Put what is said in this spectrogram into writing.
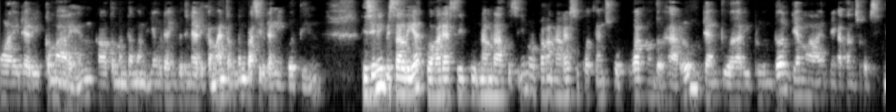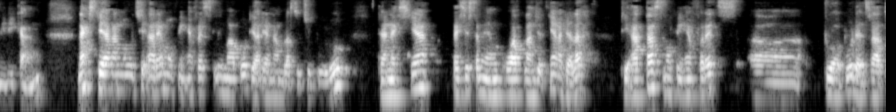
mulai dari kemarin, kalau teman-teman yang udah ngikutin dari kemarin, teman-teman pasti udah ngikutin. Di sini bisa lihat bahwa area 1600 ini merupakan area support yang cukup kuat untuk Harum dan dua hari beruntun dia mengalami peningkatan cukup signifikan. Next dia akan menguji area moving average 50 di area 1670 dan nextnya resisten yang kuat lanjutnya adalah di atas moving average uh, 20 dan 100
